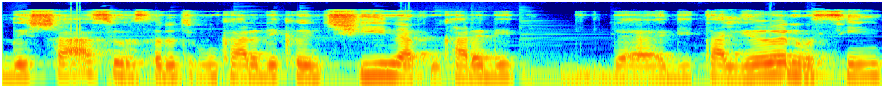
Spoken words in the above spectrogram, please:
deixasse o restaurante com cara de cantina, com cara de, de, de, italiano, assim,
